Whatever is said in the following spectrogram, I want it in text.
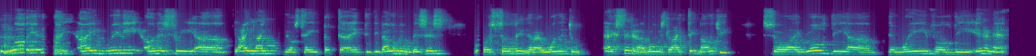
well, you know, I, really, honestly, uh, I like real estate, but uh, the development business was something that I wanted to exit, and I've always liked technology. So I rode the uh, the wave of the internet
